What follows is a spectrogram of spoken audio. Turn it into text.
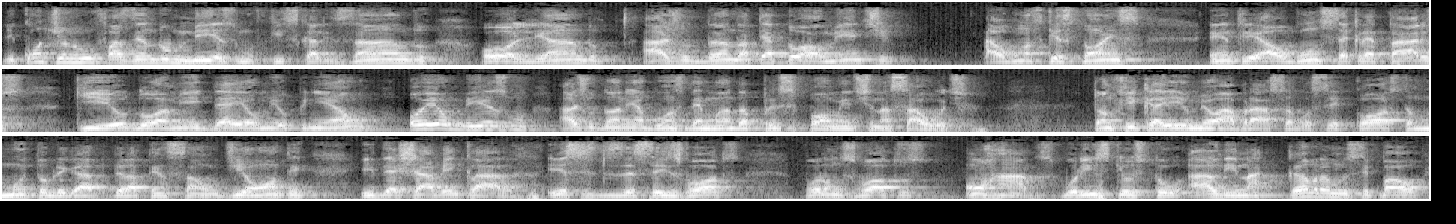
e continuo fazendo o mesmo, fiscalizando, olhando, ajudando até atualmente algumas questões entre alguns secretários que eu dou a minha ideia, a minha opinião, ou eu mesmo ajudando em algumas demandas, principalmente na saúde. Então fica aí o meu abraço a você, Costa. Muito obrigado pela atenção de ontem e deixar bem claro, esses 16 votos foram os votos honrados. Por isso que eu estou ali na Câmara Municipal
